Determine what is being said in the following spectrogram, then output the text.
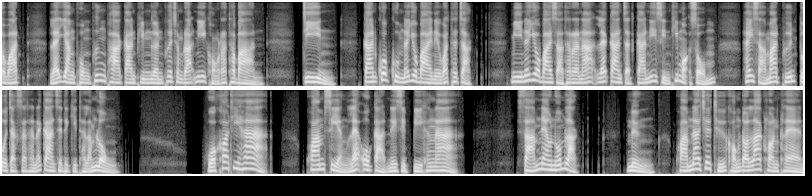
ศวรรษ และยังคงพึ่งพาการพิมพ์เงินเพื่อชำระหนี้ของรัฐบาล จีน การควบคุมนโยบายในวัฏจักร มีนโยบายสาธารณะ และการจัดการหนี้สินที่เหมาะสม ให้สามารถพื้นตัวจากสถานการณ์เศรษฐกิจถล่มลง หัวข้อที่ 5 ความเสี่ยงและโอกาสใน 10 ปีข้างหน้า 3 แนวโน้มหลัก 1. ความน่าเชื่อถือของดอลลาร์คลอนแคลน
